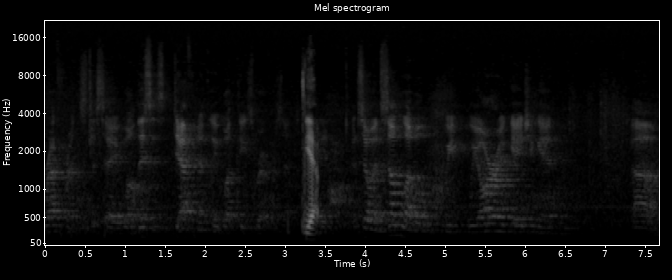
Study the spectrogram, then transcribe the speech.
reference to say, well, this is definitely what these represent. Yeah. And so, in some level, we, we are engaging in um,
